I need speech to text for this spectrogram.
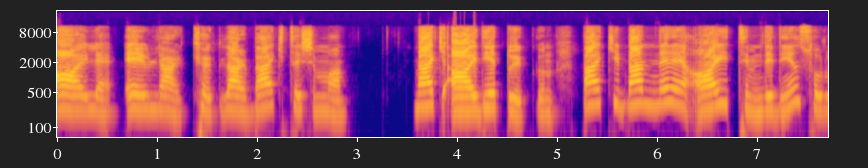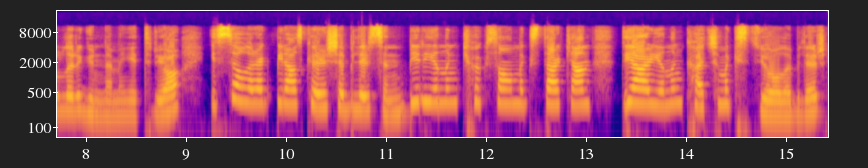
aile, evler, kökler, belki taşınma, belki aidiyet duygun, belki ben nereye aitim dediğin soruları gündeme getiriyor. İçsel olarak biraz karışabilirsin. Bir yanın kök salmak isterken diğer yanın kaçmak istiyor olabilir.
